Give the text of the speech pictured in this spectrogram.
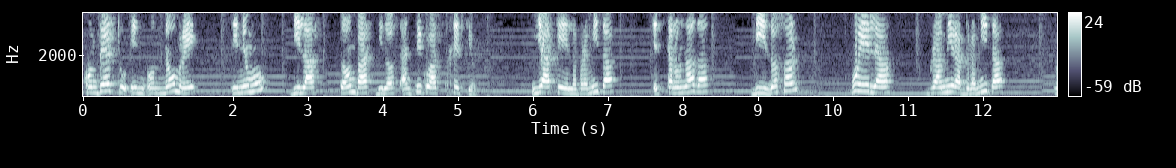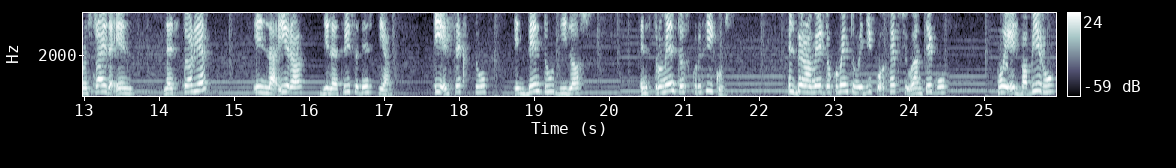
convirtió en un nombre sinónimo de las tumbas de los antiguos egipcios, ya que la pirámide escalonada de Dosar fue la primera pirámide construida en la historia en la era de la dinastía y el sexto invento de los instrumentos quirúrgicos. El primer documento médico egipcio antiguo fue el papiro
